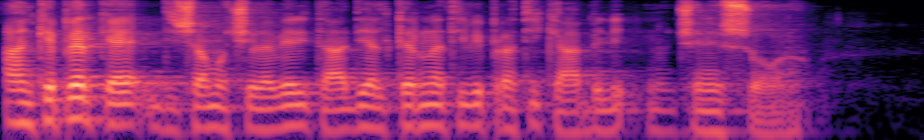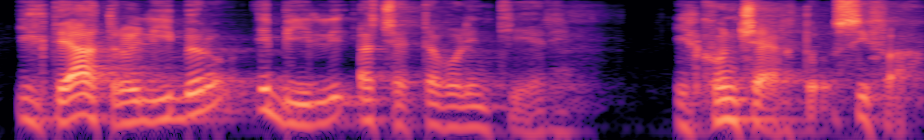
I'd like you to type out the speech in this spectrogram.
anche perché, diciamoci la verità, di alternativi praticabili non ce ne sono. Il teatro è libero e Billy accetta volentieri. Il concerto si fa.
